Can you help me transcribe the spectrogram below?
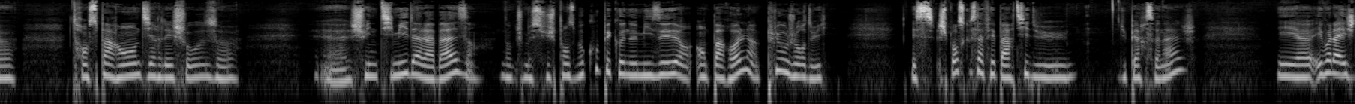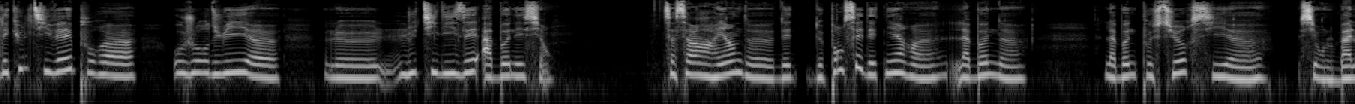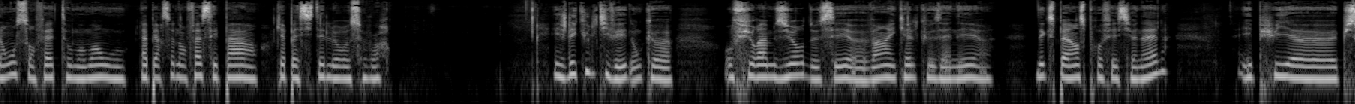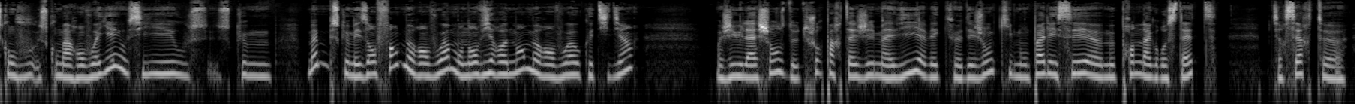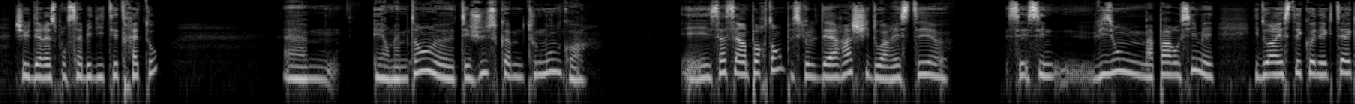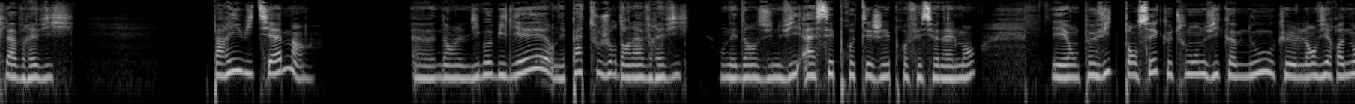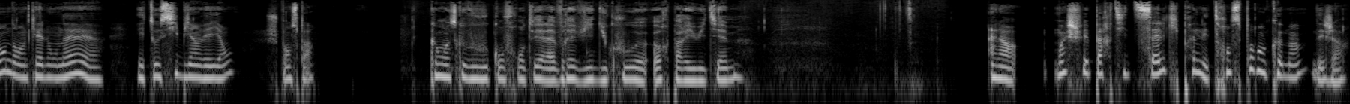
transparent, dire les choses. je suis une timide à la base, donc je me suis, je pense, beaucoup économisée en, en parole, plus aujourd'hui. Et je pense que ça fait partie du, du personnage. Et, et voilà, et je l'ai cultivé pour aujourd'hui le l'utiliser à bon escient. Ça sert à rien de, de, de penser détenir la bonne la bonne posture si si on le balance en fait au moment où la personne en face n'est pas en capacité de le recevoir. Et je l'ai cultivé donc euh, au fur et à mesure de ces 20 euh, et quelques années euh, d'expérience professionnelle. Et puis, euh, puis ce qu'on m'a renvoyé aussi, ou ce que même ce que mes enfants me renvoient, mon environnement me renvoie au quotidien. Moi, j'ai eu la chance de toujours partager ma vie avec des gens qui m'ont pas laissé me prendre la grosse tête. Certes, j'ai eu des responsabilités très tôt, et en même temps, euh, t'es juste comme tout le monde, quoi. Et ça, c'est important parce que le DRH, il doit rester. Euh, c'est une vision de ma part aussi, mais il doit rester connecté avec la vraie vie. Paris 8e, euh, dans l'immobilier, on n'est pas toujours dans la vraie vie. On est dans une vie assez protégée professionnellement. Et on peut vite penser que tout le monde vit comme nous ou que l'environnement dans lequel on est est aussi bienveillant. Je pense pas. Comment est-ce que vous vous confrontez à la vraie vie, du coup, euh, hors Paris 8e Alors, moi, je fais partie de celles qui prennent les transports en commun, déjà.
